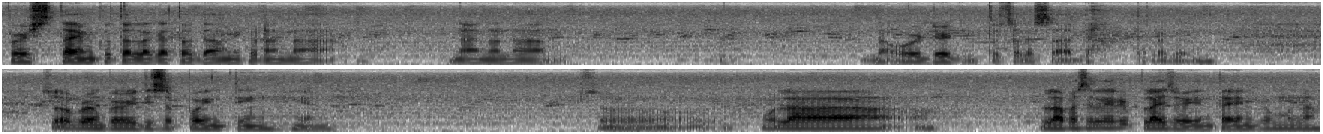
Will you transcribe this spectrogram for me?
first time ko talaga to. Dami ko na na, na ano na na order dito sa Lazada. Talagang sobrang very disappointing. Yan. So, wala wala pa sila reply. So, hintayin ko muna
